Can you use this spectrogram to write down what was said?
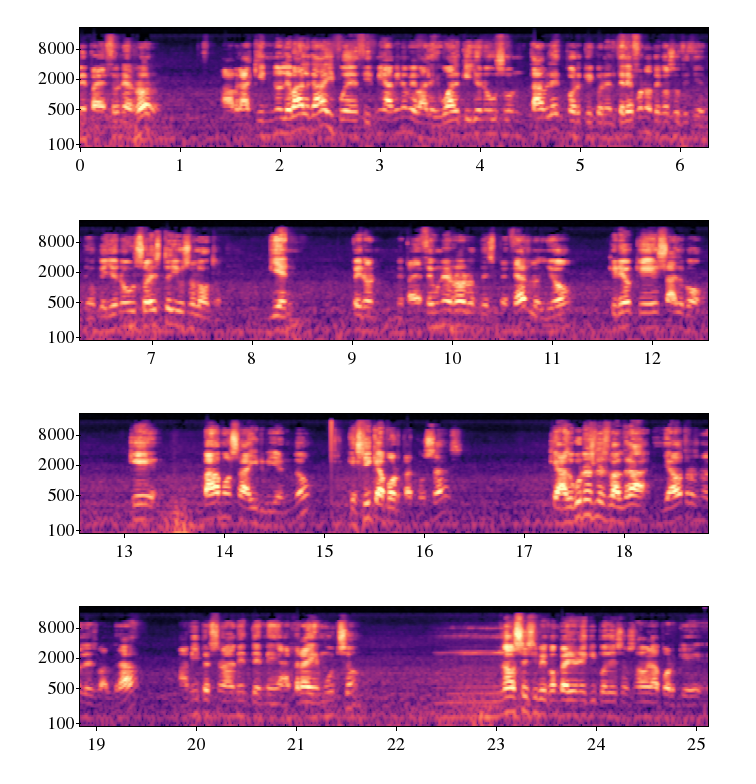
me parece un error. Habrá quien no le valga y puede decir, mira, a mí no me vale, igual que yo no uso un tablet porque con el teléfono tengo suficiente, o que yo no uso esto y uso lo otro. Bien, pero me parece un error despreciarlo. Yo creo que es algo que vamos a ir viendo, que sí que aporta cosas, que a algunos les valdrá y a otros no les valdrá. A mí personalmente me atrae mucho. No sé si me compraría un equipo de esos ahora porque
